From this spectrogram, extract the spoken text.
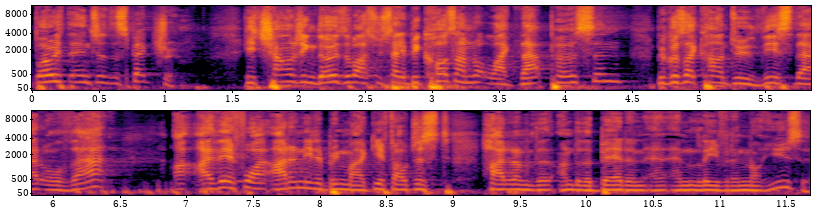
both ends of the spectrum. He's challenging those of us who say, because I'm not like that person, because I can't do this, that, or that, I, I therefore I don't need to bring my gift. I'll just hide it under the, under the bed and, and, and leave it and not use it.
